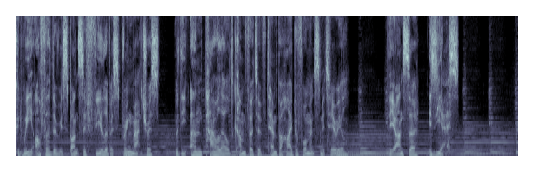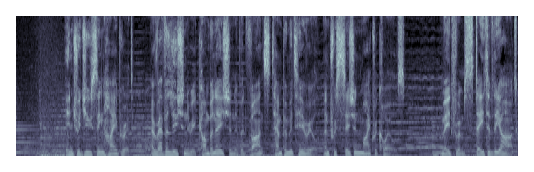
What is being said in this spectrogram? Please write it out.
Could we offer the responsive feel of a spring mattress with the unparalleled comfort of Tempur high-performance material? The answer is yes. Introducing Hybrid, a revolutionary combination of advanced Tempur material and precision microcoils. Made from state-of-the-art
